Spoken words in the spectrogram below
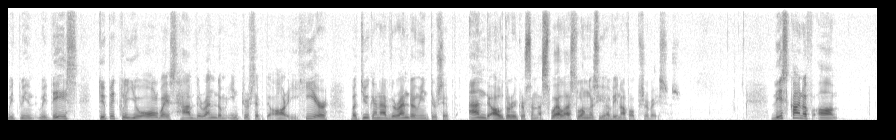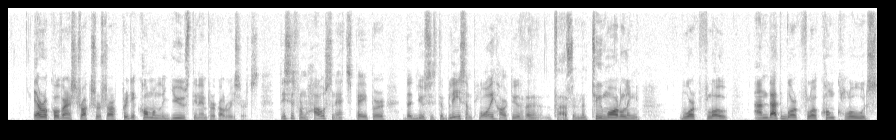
between with these. Typically you always have the random intercept, the RE here, but you can have the random intercept and the autoregression as well as long as you have enough observations. This kind of uh, error covariance structures are pretty commonly used in empirical research. This is from Hausknecht's paper that uses the Bliese and Ployhart 2002 modeling workflow and that workflow concludes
